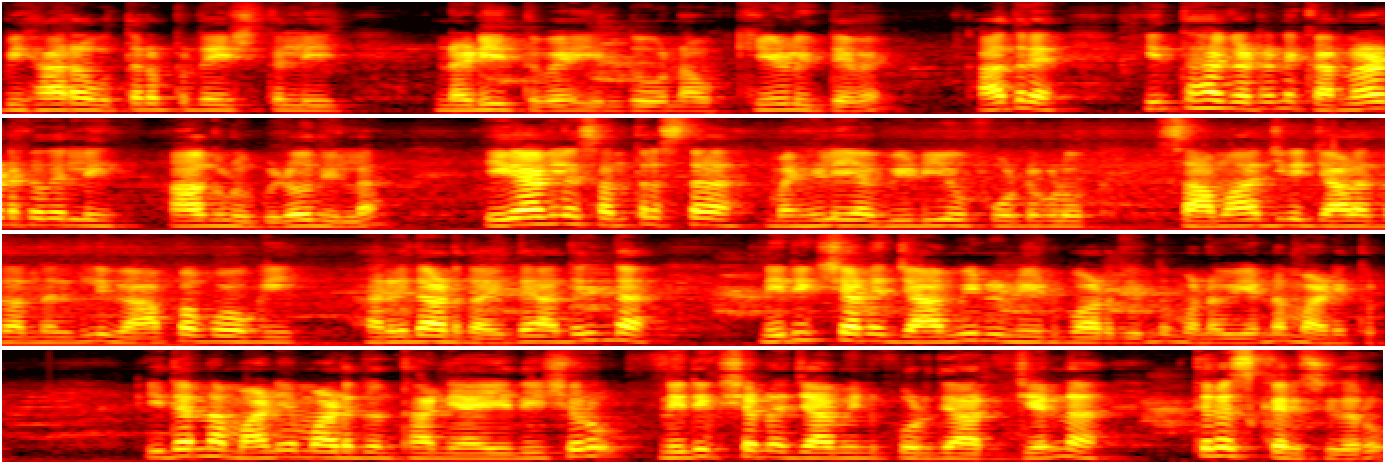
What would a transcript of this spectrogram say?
ಬಿಹಾರ, ಉತ್ತರ ಪ್ರದೇಶದಲ್ಲಿ ನಡೆಯುತ್ತವೆ ಎಂದು ನಾವು ಕೇಳಿದ್ದೇವೆ. ಆದರೆ ಇಂತಹ ಘಟನೆ ಕರ್ನಾಟಕದಲ್ಲಿ ಆಗಲು ಬಿಡೋದಿಲ್ಲ. ಈಗಾಗಲೇ ಸಂತ್ರಸ್ತ ಮಹಿಳೆಯ ವಿಡಿಯೋ, ಫೋಟೋಗಳು ಸಾಮಾಜಿಕ ಜಾಲತಾಣದಲ್ಲಿ ವ್ಯಾಪಕವಾಗಿ ಹರಿದಾಡ್ತಾ ಇದೆ. ಅದರಿಂದ ನಿರೀಕ್ಷಣೆ ಜಾಮೀನು ನೀಡಬಾರದು ಎಂದು ಮನವಿಯನ್ನು ಮಾಡಿದರು. ಇದನ್ನು ಮಾನ್ಯ ಮಾಡಿದಂಥ ನ್ಯಾಯಾಧೀಶರು ನಿರೀಕ್ಷಣಾ ಜಾಮೀನು ಕೋರಿದ ಅರ್ಜಿಯನ್ನು ತಿರಸ್ಕರಿಸಿದರು.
